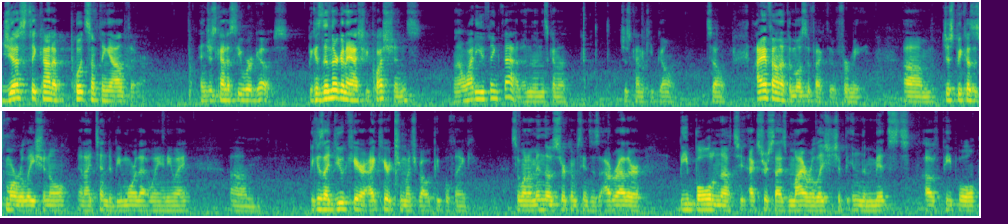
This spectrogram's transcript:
just to kind of put something out there and just kind of see where it goes. Because then they're going to ask you questions. Now, why do you think that? And then it's going to just kind of keep going. So I have found that the most effective for me. Um, just because it's more relational, and I tend to be more that way anyway. Um, because I do care. I care too much about what people think. So when I'm in those circumstances, I'd rather be bold enough to exercise my relationship in the midst of people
